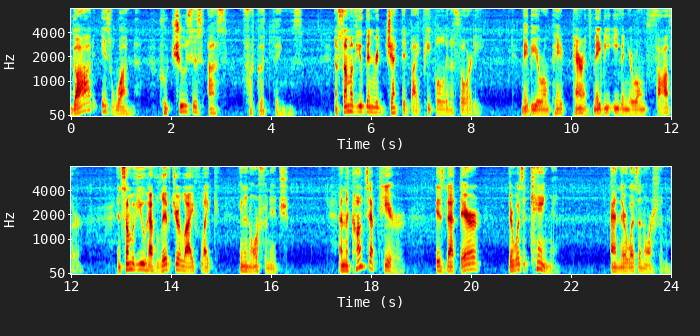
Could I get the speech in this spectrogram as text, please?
God is one who chooses us for good things. Now, some of you have been rejected by people in authority, maybe your own parents, maybe even your own father. And some of you have lived your life like in an orphanage. And the concept here is that there, there was a king and there was an orphan.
